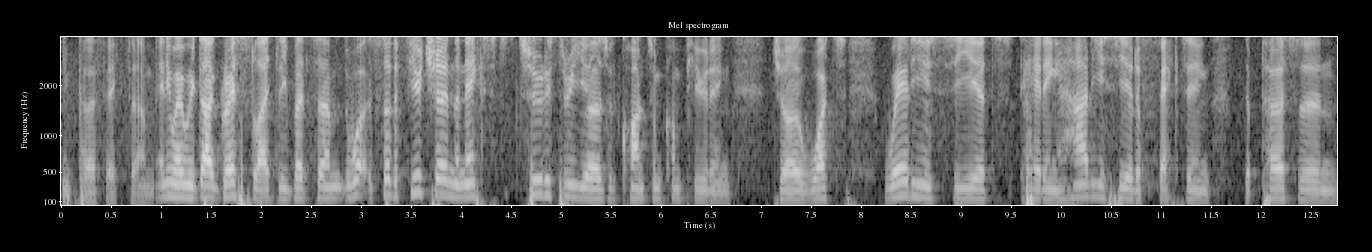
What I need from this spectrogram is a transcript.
imperfect. Um, anyway, we digress slightly, but um, what, so the future in the next two to three years with quantum computing, Joe, what, where do you see it heading? How do you see it affecting the person,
